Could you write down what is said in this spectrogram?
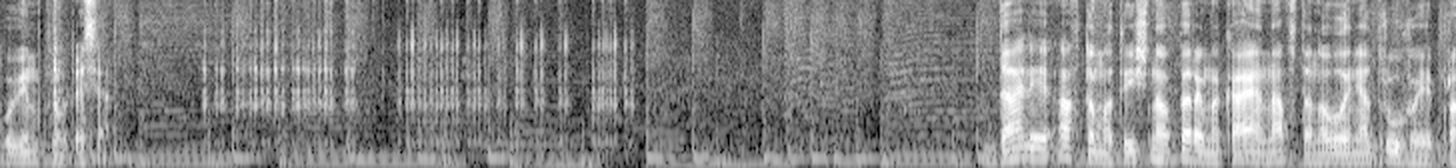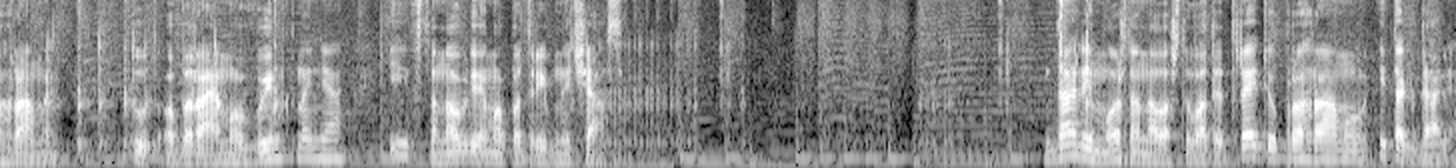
увімкнутися. Далі автоматично перемикає на встановлення другої програми. Тут обираємо вимкнення і встановлюємо потрібний час. Далі можна налаштувати третю програму і так далі.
